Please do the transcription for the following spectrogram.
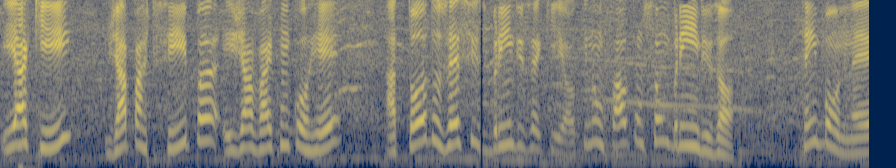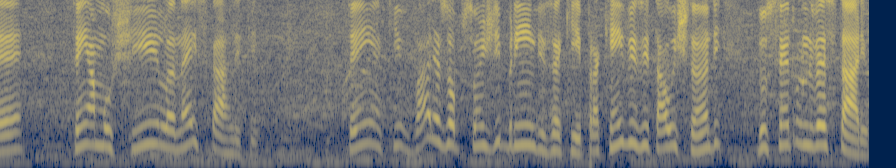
E aqui já participa e já vai concorrer a todos esses brindes aqui, ó. O que não faltam são brindes, ó. Tem boné, tem a mochila, né, Scarlett? Tem aqui várias opções de brindes aqui para quem visitar o stand do Centro Universitário.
